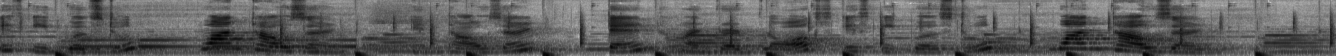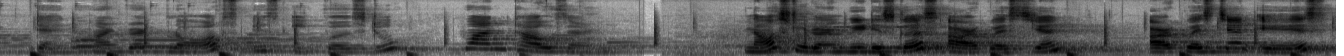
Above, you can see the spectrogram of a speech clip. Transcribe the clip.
is equals to 1000 in thousand 10 hundred blocks is equals to 1000 10 hundred blocks is equals to 1000. Now student we discuss our question. Our question is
